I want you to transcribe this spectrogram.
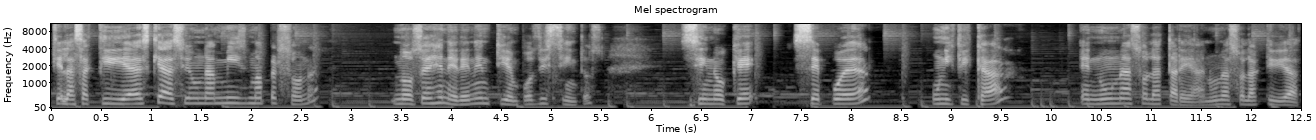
que las actividades que hace una misma persona no se generen en tiempos distintos, sino que se puedan unificar en una sola tarea, en una sola actividad.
